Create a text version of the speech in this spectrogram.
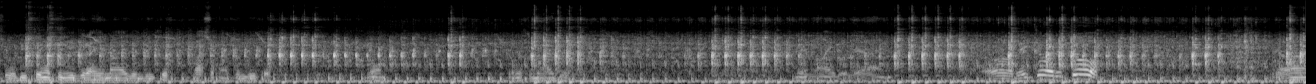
So dito natin igrahin mga idol dito. Pasok natin dito. Yan. Yan sa mga idol. Yan mga idol. Yan. Richo, Richo. Yan.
